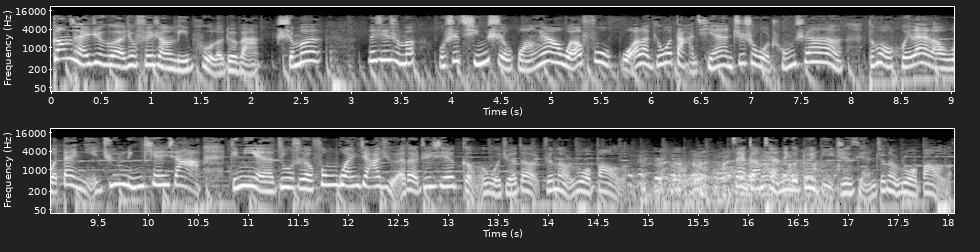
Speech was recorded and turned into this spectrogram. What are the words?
刚才这个就非常离谱了，对吧？什么？那些什么，我是秦始皇呀，我要复活了，给我打钱，支持我重生。等我回来了，我带你君临天下，给你就是封官加爵的这些梗，我觉得真的弱爆了。在刚才那个对比之前，真的弱爆了。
